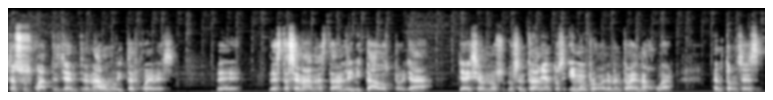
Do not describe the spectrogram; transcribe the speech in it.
esos cuates ya entrenaron ahorita el jueves de, esta semana, estaban limitados, pero ya, ya hicieron los, entrenamientos y muy probablemente vayan a jugar. Entonces,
